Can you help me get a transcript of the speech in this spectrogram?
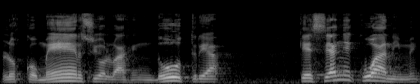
los comercios, las industrias, que sean ecuánimes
